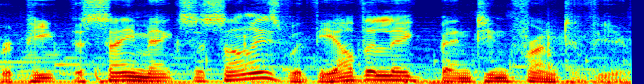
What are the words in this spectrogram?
Repeat the same exercise with the other leg bent in front of you.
